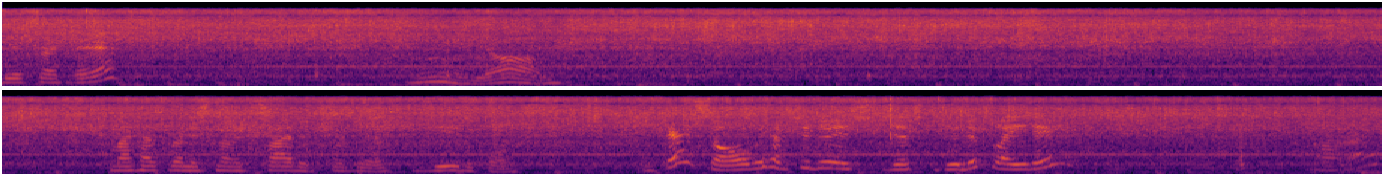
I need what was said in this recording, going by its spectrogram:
dish right there. Mmm yum my husband is not excited for this. Beautiful. Okay so all we have to do is just do the plating. All right.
